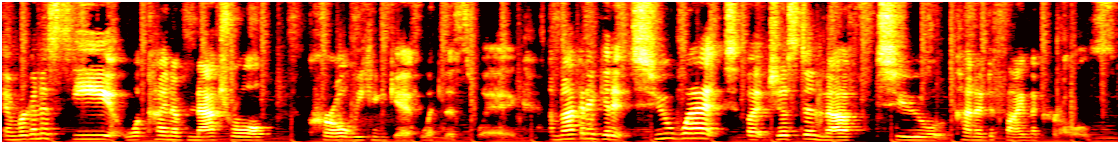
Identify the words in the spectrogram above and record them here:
and we're gonna see what kind of natural curl we can get with this wig. I'm not gonna get it too wet, but just enough to kind of define the curls.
